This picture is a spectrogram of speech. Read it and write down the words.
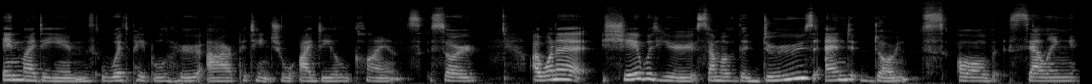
in my DMs with people who are potential ideal clients. So, I want to share with you some of the do's and don'ts of selling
